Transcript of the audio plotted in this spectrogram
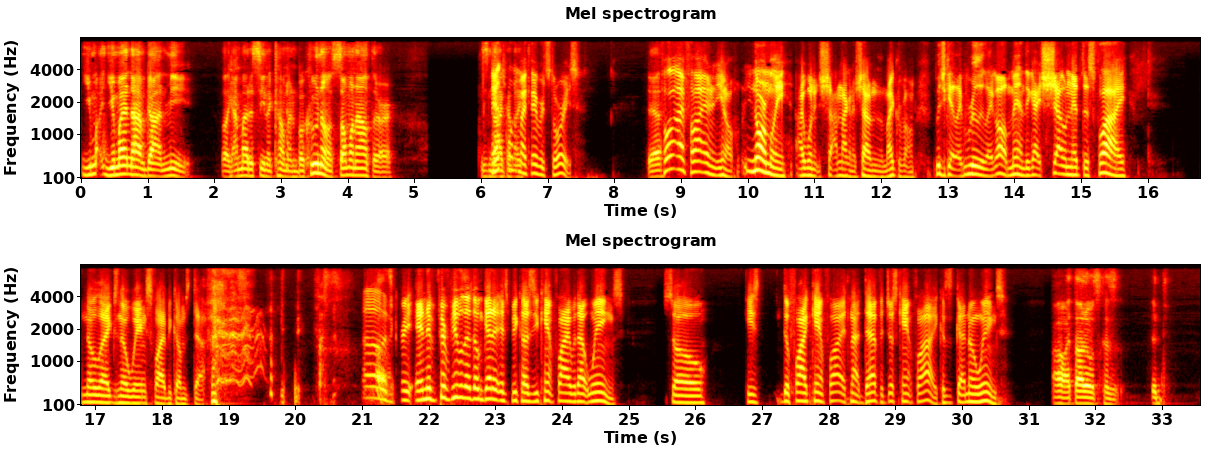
you you might not have gotten me. Like I might have seen it coming, but who knows? Someone out there is not That's gonna. one of my favorite stories. yeah. Fly, fly, and you know, normally I wouldn't shout. I'm not gonna shout into the microphone, but you get like really like, oh man, the guy's shouting at this fly. No legs, no wings, fly becomes deaf. Oh. oh, that's great. And if for people that don't get it, it's because you can't fly without wings. So he's the fly can't fly. It's not deaf. It just can't fly because it's got no wings. Oh, I thought it was because it,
